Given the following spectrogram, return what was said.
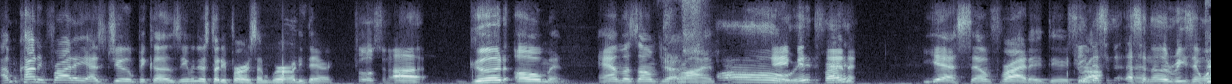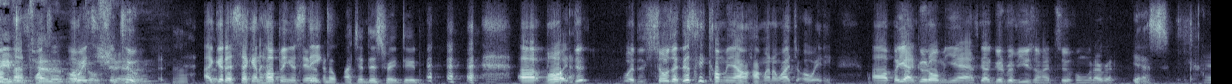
I'm counting Friday as June because even though it's 31st and we're already there. close enough? Uh, Good Omen, Amazon Yes. Prime. oh, David? It's Friday? Tennant. Yes, on Friday, dude. See, that's, that's another reason why I'm David not watching Tennant, OA Michael season Shannon. two. Oh, I get a second helping of They're not steak. gonna watch at this rate, dude. uh, boy, this, well, the shows like this keep coming out. I'm gonna watch OA. Uh, but yeah, good omen. Yeah, it's got good reviews on it too, from what I read. Yes. Yeah.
